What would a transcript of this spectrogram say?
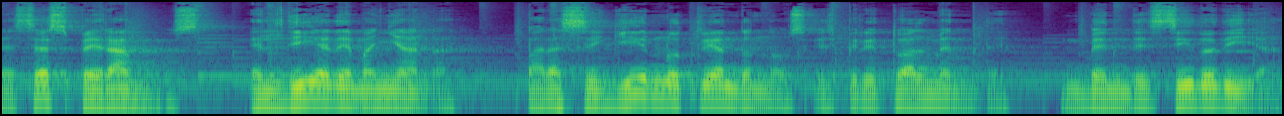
Les esperamos el día de mañana para seguir nutriéndonos espiritualmente. Bendecido día.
